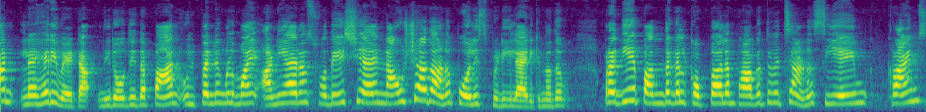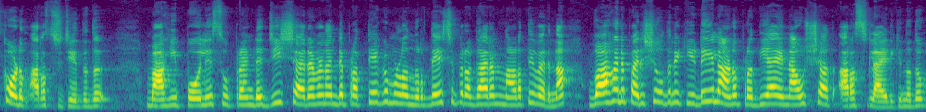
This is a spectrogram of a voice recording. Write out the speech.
വൻ ലഹരിവേട്ട നിരോധിത പാൻ ഉൽപ്പന്നങ്ങളുമായി അണിയാരം സ്വദേശിയായ നൌഷാദാണ് പോലീസ് പിടിയിലായിരിക്കുന്നത്. പ്രതിയെ പന്തകൾ കൊപ്പാലം ഭാഗത്ത് വെച്ചാണ് സി ഐയും ക്രൈം സ്ക്വാഡും അറസ്റ്റ് ചെയ്തത്. മാഹി പോലീസ് സൂപ്രണ്ട് ജി ശരവണന്റെ പ്രത്യേകമുള്ള നിർദ്ദേശപ്രകാരം നടത്തിവരുന്ന വാഹന പരിശോധനയ്ക്കിടയിലാണ് പ്രതിയായ നൌഷാദ് അറസ്റ്റിലായിരിക്കുന്നതും.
